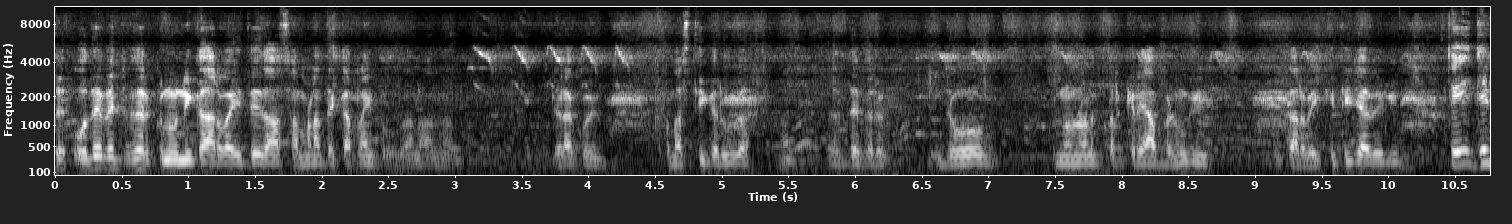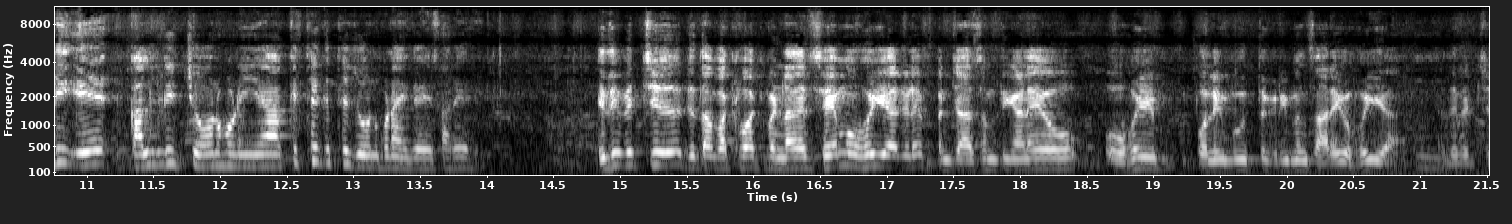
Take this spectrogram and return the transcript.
ਤੇ ਉਹਦੇ ਵਿੱਚ ਫਿਰ ਕਾਨੂੰਨੀ ਕਾਰਵਾਈ ਤੇ ਦਾ ਸਾਹਮਣਾ ਤੇ ਕਰਨਾ ਹੀ ਪਊਗਾ ਨਾ ਉਹਨਾਂ ਨੂੰ। ਜਿਹੜਾ ਕੋਈ ਸਮਸਤੀ ਕਰੂਗਾ ਤੇ ਫਿਰ ਜੋ ਕਾਨੂੰਨ ਪ੍ਰਕਿਰਿਆ ਬਣੂਗੀ ਉਹ ਕਾਰਵਾਈ ਕੀਤੀ ਜਾਵੇਗੀ। ਤੇ ਜਿਹੜੀ ਇਹ ਕੱਲ ਜਿਹੜੀ ਚੋਣ ਹੋਣੀ ਆ ਕਿੱਥੇ ਕਿੱਥੇ ਜ਼ੋਨ ਬਣਾਏ ਗਏ ਸਾਰੇ? ਇਹਦੇ ਵਿੱਚ ਜਿੱਦਾਂ ਵੱਖ-ਵੱਖ ਪਿੰਡਾਂ ਦੇ ਸੇਮ ਉਹੀ ਆ ਜਿਹੜੇ ਪੰਚਾਇਤ ਸਮਤੀਆਂ ਵਾਲੇ ਉਹ ਉਹੀ ਪੋਲਿੰਗ ਬੂਥ ਤਕਰੀਬਨ ਸਾਰੇ ਉਹੀ ਆ। ਇਹਦੇ ਵਿੱਚ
